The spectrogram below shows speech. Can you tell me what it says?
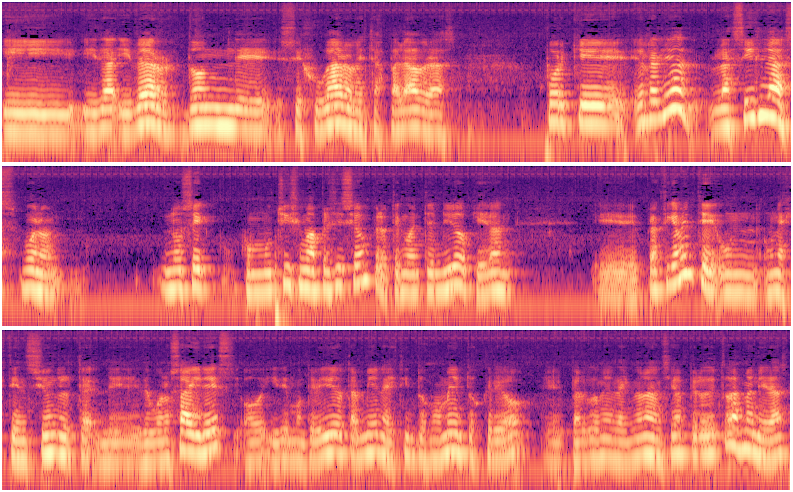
y, y ver dónde se jugaron estas palabras, porque en realidad las islas, bueno, no sé con muchísima precisión, pero tengo entendido que eran eh, prácticamente una extensión de, Buenos Aires y de Montevideo también a distintos momentos, creo, eh, perdonen la ignorancia, pero de todas maneras,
